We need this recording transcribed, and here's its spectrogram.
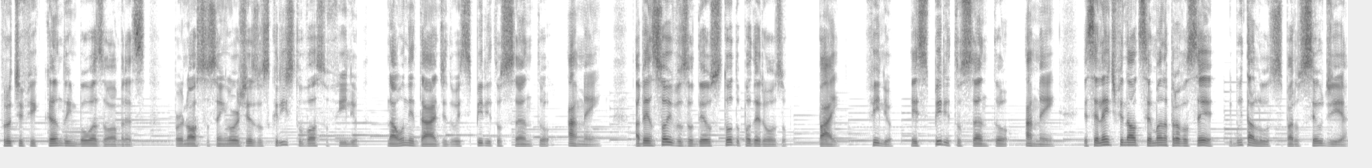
frutificando em boas obras. Por nosso Senhor Jesus Cristo, vosso Filho, na unidade do Espírito Santo. Amém. Abençoe-vos o Deus Todo-Poderoso, Pai, Filho, Espírito Santo. Amém. Excelente final de semana para você e muita luz para o seu dia.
